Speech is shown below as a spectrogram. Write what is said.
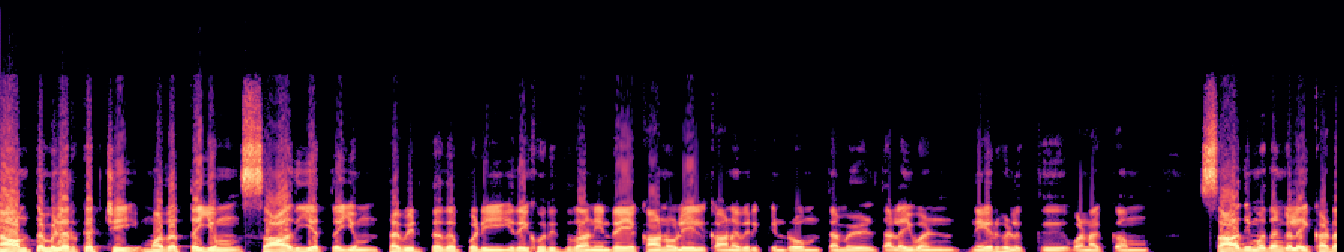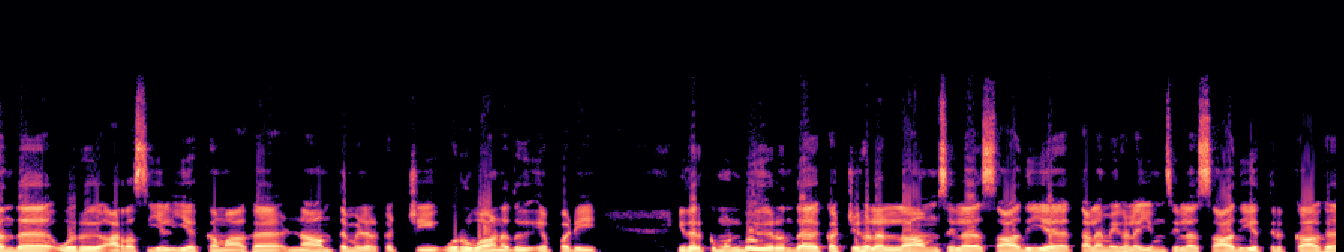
நாம் தமிழர் கட்சி மதத்தையும் சாதியத்தையும் தவிர்த்ததப்படி இதை குறித்து தான் இன்றைய காணொளியில் காணவிருக்கின்றோம். தமிழ் தலைவன் நேர்களுக்கு வணக்கம். சாதி மதங்களை கடந்த ஒரு அரசியல் இயக்கமாக நாம் தமிழர் கட்சி உருவானது எப்படி? இதற்கு முன்பு இருந்த கட்சிகளெல்லாம் சில சாதிய தலைமைகளையும் சில சாதியத்திற்காக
